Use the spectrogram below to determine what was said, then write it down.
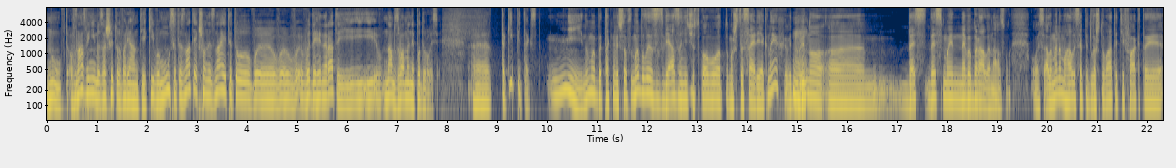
Ну, в, назві ніби зашито варіант, який ви мусите знати. Якщо не знаєте, то ви, ви, ви дегенерати і, і, і нам з вами не по дорозі. Е, такий підтекст. Ні, ну ми би так не відштовхнули. Ми були зв'язані частково, тому що це серія книг. Відповідно, е- десь, десь ми не вибирали назву. Ось, але ми намагалися підлаштувати ті факти е-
